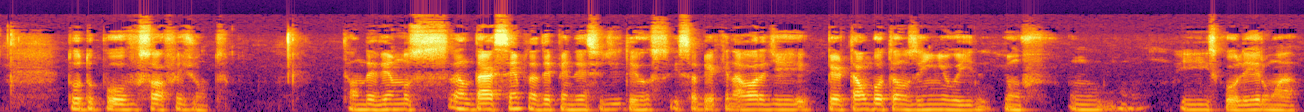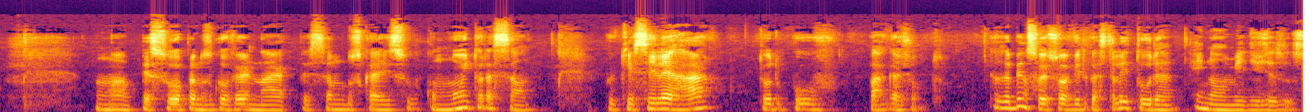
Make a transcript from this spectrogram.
todo o povo sofre junto. Então devemos andar sempre na dependência de Deus e saber que na hora de apertar um botãozinho e, um, um e escolher uma, uma pessoa para nos governar. Precisamos buscar isso com muita oração, porque se ele errar, todo o povo paga junto. Deus abençoe sua vida com esta leitura, em nome de Jesus.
